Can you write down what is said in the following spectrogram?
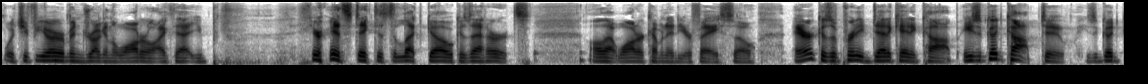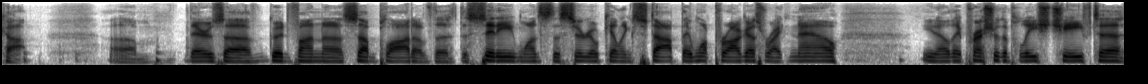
which, if you've ever been drugging the water like that, you your instinct is to let go because that hurts. All that water coming into your face. So Eric is a pretty dedicated cop. He's a good cop too. He's a good cop. Um, there's a good fun uh, subplot of the the city wants the serial killing stopped. They want progress right now. You know, they pressure the police chief to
